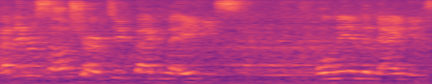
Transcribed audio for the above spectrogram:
I never saw Sharp Tooth back in the 80s. Only in the 90s.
